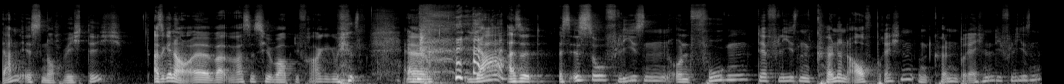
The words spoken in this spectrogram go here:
dann ist noch wichtig, also genau, äh, wa- was ist hier überhaupt die Frage gewesen? Ähm, ja, also es ist so, Fliesen und Fugen der Fliesen können aufbrechen und können brechen die Fliesen.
